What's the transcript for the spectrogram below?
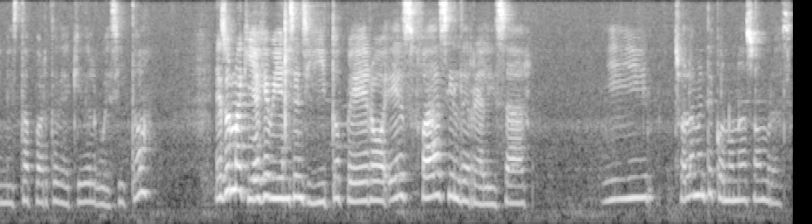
en esta parte de aquí del huesito. Es un maquillaje bien sencillito, pero es fácil de realizar. Y solamente con unas sombras.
